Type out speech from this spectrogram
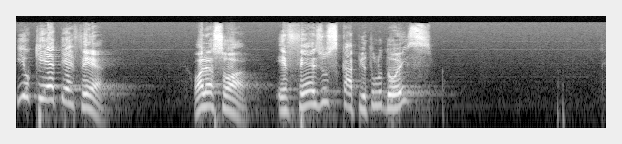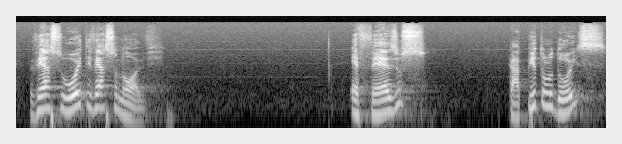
E o que é ter fé? Olha só, Efésios capítulo 2, verso 8 e verso 9. Efésios, capítulo 2,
